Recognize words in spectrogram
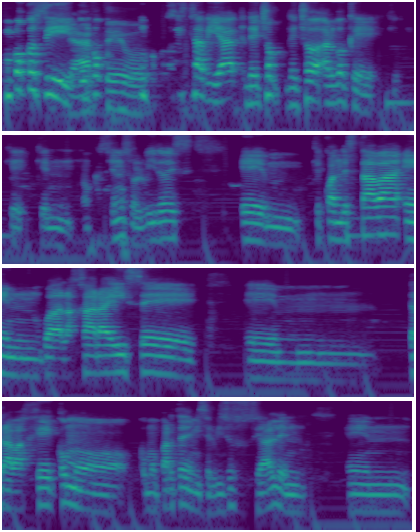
Un poco sí, un, poco, sí sabía. De hecho, de hecho algo que, que, que en ocasiones olvido es em, que cuando estaba en Guadalajara hice... Em, trabajé como, como parte de mi servicio social en, en,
